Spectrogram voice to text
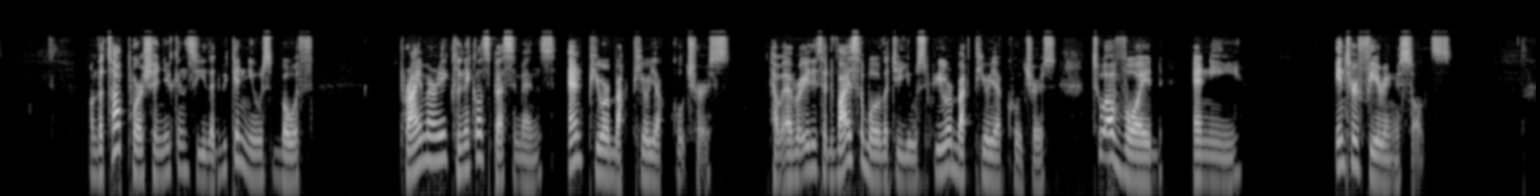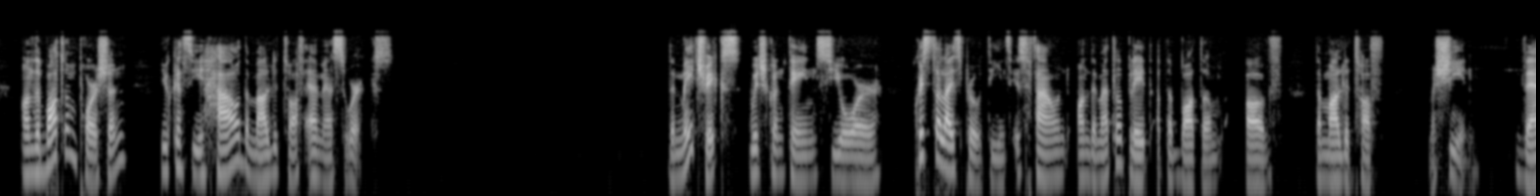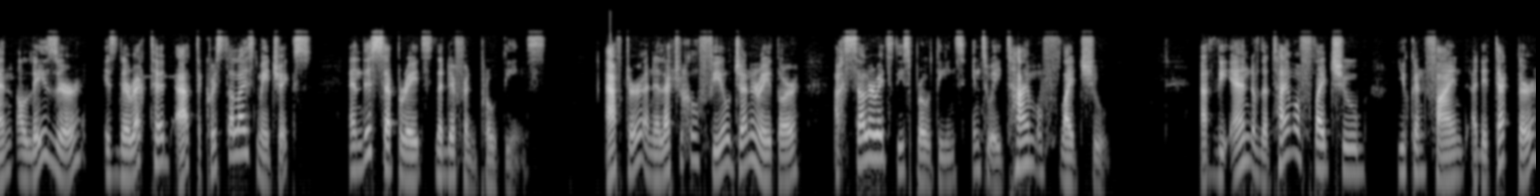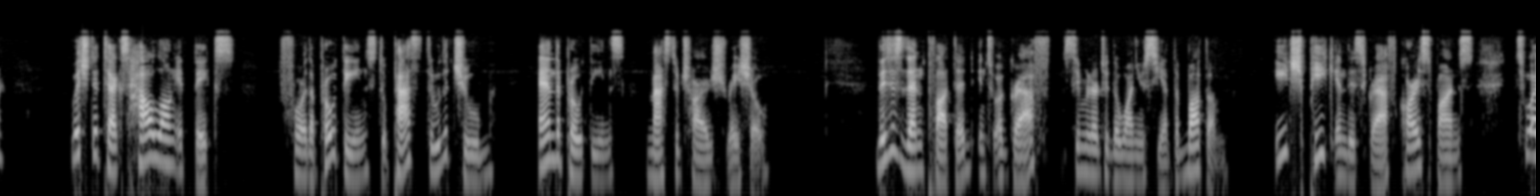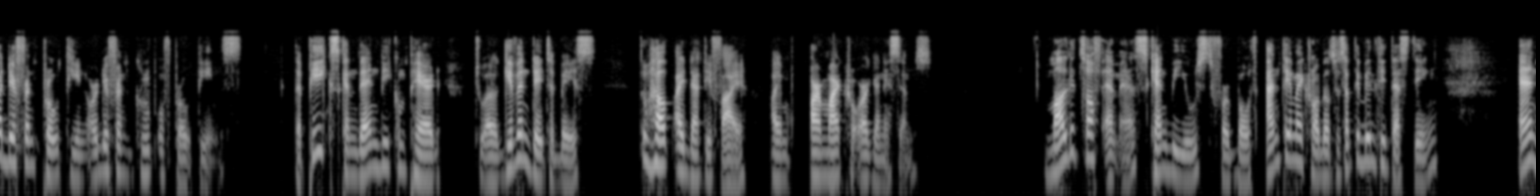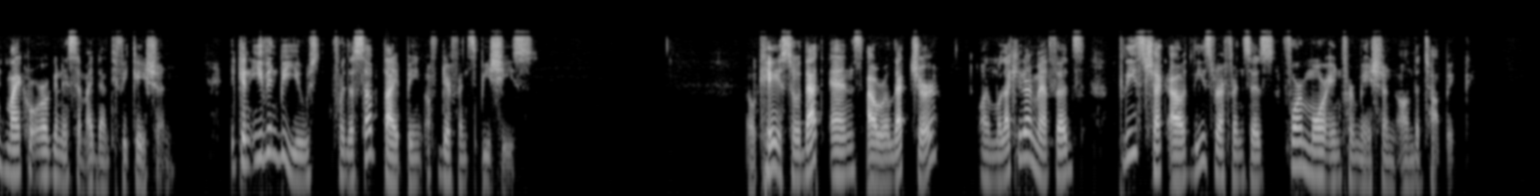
On the top portion, you can see that we can use both primary clinical specimens and pure bacteria cultures. However, it is advisable that you use pure bacteria cultures to avoid any interfering results. On the bottom portion, you can see how the MALDI-TOF MS works. The matrix, which contains your crystallized proteins, is found on the metal plate at the bottom of the MALDI-TOF machine. Then a laser is directed at the crystallized matrix, and this separates the different proteins. After, an electrical field generator accelerates these proteins into a time of flight tube. At the end of the time of flight tube, you can find a detector which detects how long it takes for the proteins to pass through the tube and the protein's mass to charge ratio. This is then plotted into a graph similar to the one you see at the bottom. Each peak in this graph corresponds to a different protein or different group of proteins. The peaks can then be compared to a given database to help identify our microorganisms. MALDI-TOF MS can be used for both antimicrobial susceptibility testing and microorganism identification. It can even be used for the subtyping of different species. Okay, so that ends our lecture on molecular methods. Please check out these references for more information on the topic.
